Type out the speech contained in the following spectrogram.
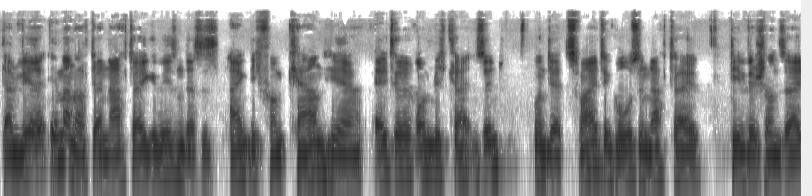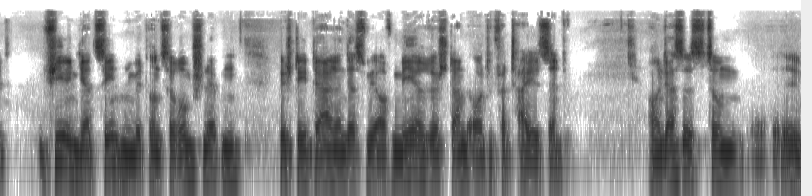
Dann wäre immer noch der Nachteil gewesen, dass es eigentlich vom Kern her ältere Räumlichkeiten sind. Und der zweite große Nachteil, den wir schon seit vielen Jahrzehnten mit uns herumschleppen, besteht darin, dass wir auf mehrere Standorte verteilt sind. Und das ist zum äh,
